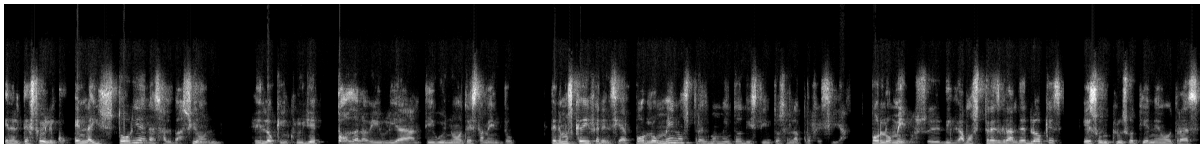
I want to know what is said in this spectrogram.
en el texto bíblico, en la historia de la salvación, es lo que incluye toda la Biblia, Antiguo y Nuevo Testamento, tenemos que diferenciar por lo menos tres momentos distintos en la profecía, por lo menos, eh, digamos tres grandes bloques, eso incluso tiene otras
